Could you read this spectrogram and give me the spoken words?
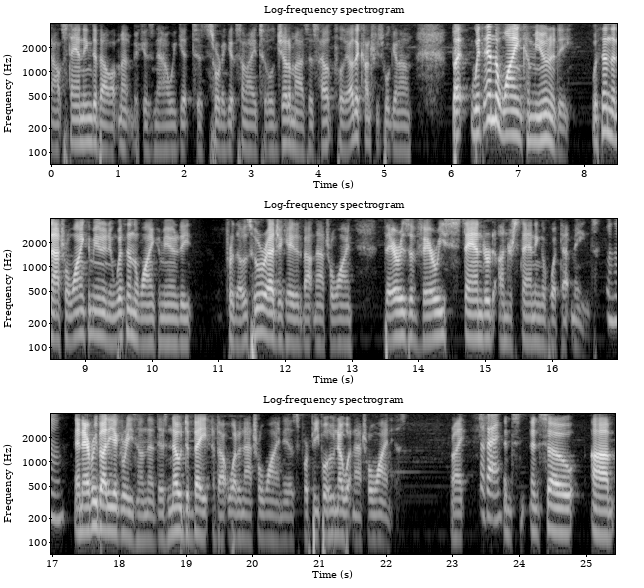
outstanding development because now we get to sort of get somebody to legitimize this. Hopefully, other countries will get on. But within the wine community, within the natural wine community, and within the wine community, for those who are educated about natural wine, there is a very standard understanding of what that means. hmm And everybody agrees on that. There's no debate about what a natural wine is for people who know what natural wine is, right? Okay. And and so, um,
